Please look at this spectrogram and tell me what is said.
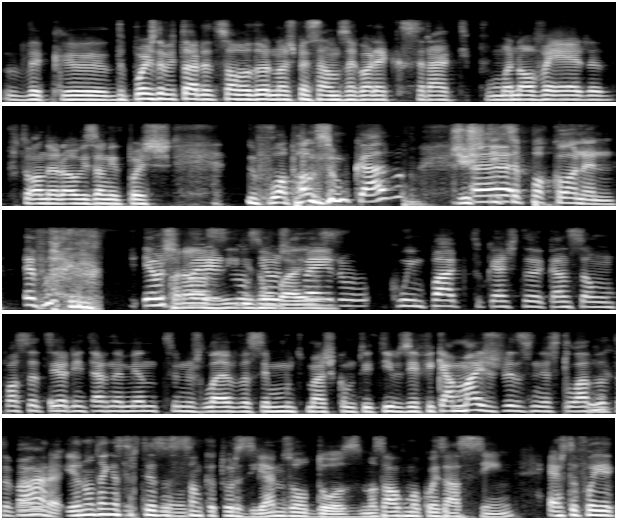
de que depois da vitória de Salvador nós pensámos agora é que será tipo uma nova era de Portugal na Eurovisão e depois flopámos um bocado. Justiça uh, para o Conan. Eu espero, eu espero que o impacto que esta canção possa ter internamente nos leve a ser muito mais competitivos e a ficar mais vezes neste lado da tabela. Para, eu não tenho a certeza se são 14 anos ou 12, mas alguma coisa assim. Esta foi a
